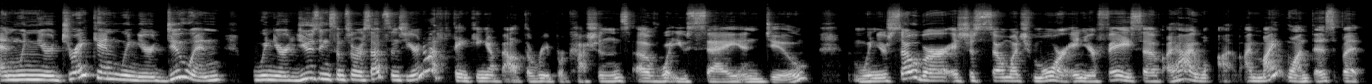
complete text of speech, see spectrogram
And when you're drinking, when you're doing, when you're using some sort of substance, you're not thinking about the repercussions of what you say and do. When you're sober, it's just so much more in your face of, I, I, I might want this, but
